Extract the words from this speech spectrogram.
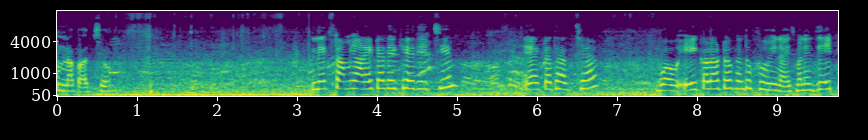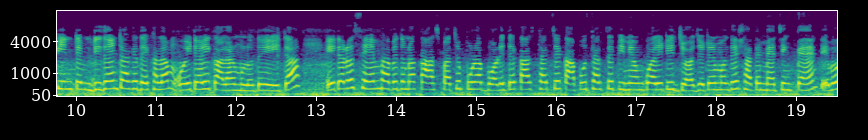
উন্না পাচ্ছ। নেক্সট আমি আরেকটা দেখিয়ে দিচ্ছি। এ একটা থাকছে। ওয়াও এই কালারটাও কিন্তু খুবই নাইস মানে যেই প্রিন্ট ডিজাইনটাকে দেখালাম, ওইটারই কালার মূলত এইটা। এটারও সেম ভাবে তোমরা কাজ পাচ্ছ। পুরো বডিতে কাজ থাকছে, কাপড় থাকছে প্রিমিয়াম কোয়ালিটির জর্জেটের মধ্যে, সাথে ম্যাচিং প্যান্ট এবং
